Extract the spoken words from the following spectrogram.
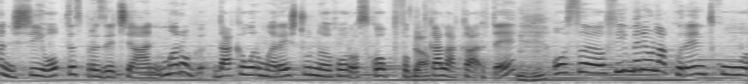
ani și 18 ani. Mă rog, dacă urmărești un uh, horoscop făcut Da. ca la carte, o să fii mereu la curent cu uh,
